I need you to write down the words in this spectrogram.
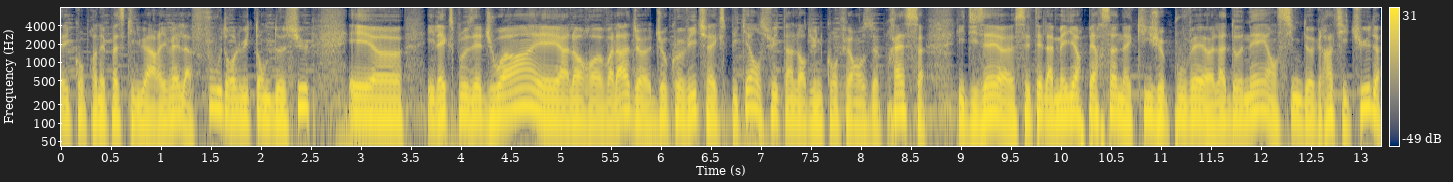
il comprenait pas ce qui lui arrivait. La foudre lui tombe dessus et euh, il a explosé de joie. Et alors euh, voilà, Djo- Djokovic a expliqué ensuite hein, lors d'une conférence de presse, il disait c'était la meilleure personne à qui je pouvais la donner en signe de gratitude.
